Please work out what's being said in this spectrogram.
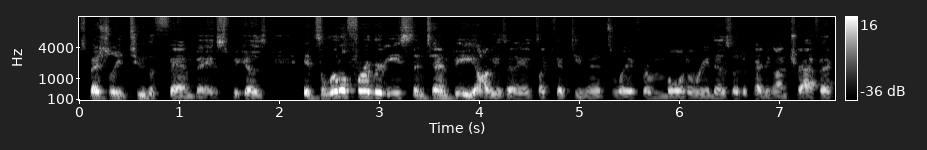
especially to the fan base, because it's a little further east than Tempe. Obviously, it's like 15 minutes away from Mullet Arena. So depending on traffic,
